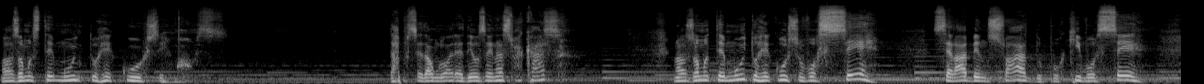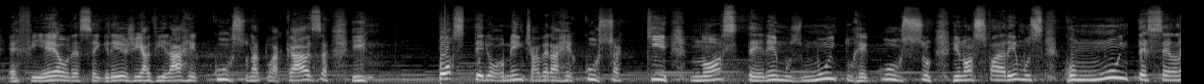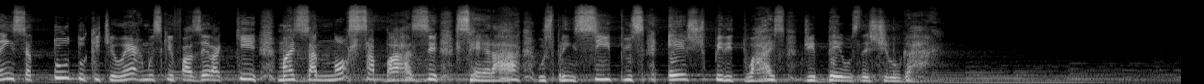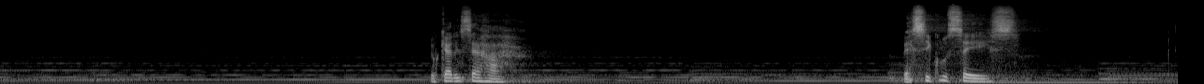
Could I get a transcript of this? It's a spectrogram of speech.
Nós vamos ter muito recurso, irmãos. Dá para você dar um glória a Deus aí na sua casa? Nós vamos ter muito recurso. Você será abençoado porque você é fiel nessa igreja e haverá recurso na tua casa e posteriormente haverá recurso aqui, nós teremos muito recurso e nós faremos com muita excelência tudo o que tivermos que fazer aqui, mas a nossa base será os princípios espirituais de Deus neste lugar. Eu quero encerrar. Versículo 6.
